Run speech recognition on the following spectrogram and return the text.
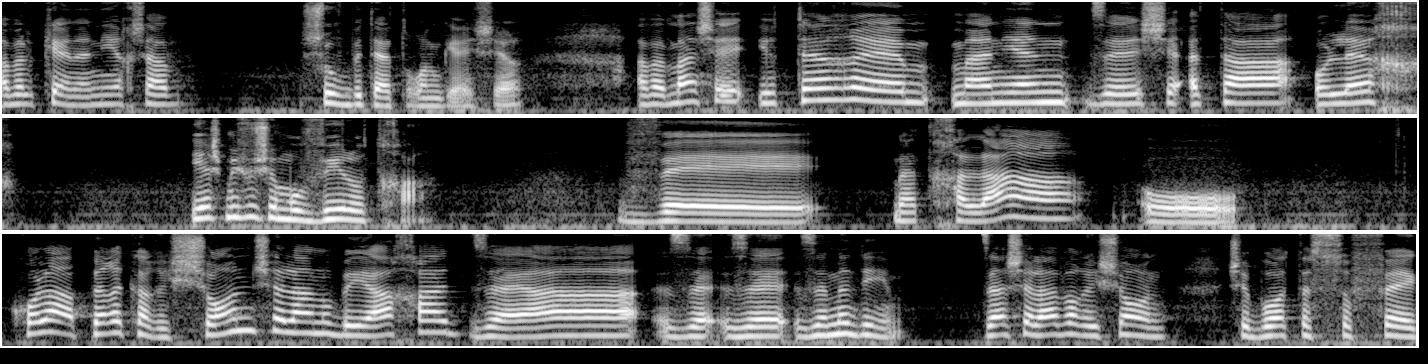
אבל כן, אני עכשיו שוב בתיאטרון גשר. אבל מה שיותר מעניין זה שאתה הולך, יש מישהו שמוביל אותך. ובהתחלה, או כל הפרק הראשון שלנו ביחד, זה היה, זה, זה, זה מדהים. זה השלב הראשון שבו אתה סופג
